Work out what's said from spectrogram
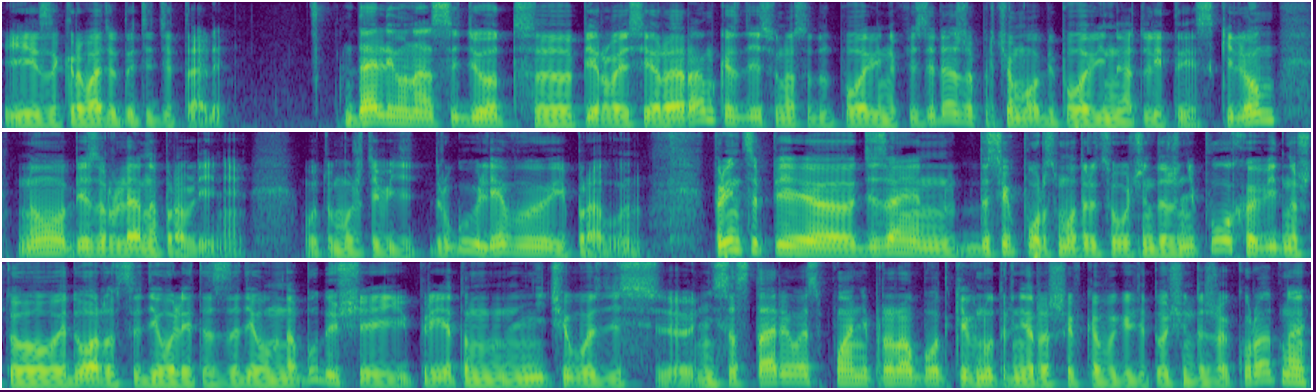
и закрывать вот эти детали. Далее у нас идет э, первая серая рамка. Здесь у нас идут половины фюзеляжа, причем обе половины отлиты скелем, но без руля направления. Вот вы можете видеть другую, левую и правую. В принципе, э, дизайн до сих пор смотрится очень даже неплохо. Видно, что эдуардовцы делали это с заделом на будущее, и при этом ничего здесь э, не состарилось в плане проработки. Внутренняя расшивка выглядит очень даже аккуратно.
